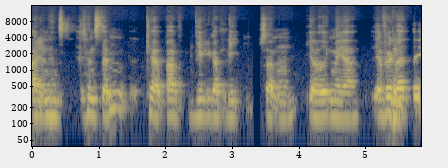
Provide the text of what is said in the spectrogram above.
Ej, Ja. men hans, hans stemme kan jeg bare virkelig godt lide. Sådan, jeg ved ikke mere. Jeg føler, Den- at det,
